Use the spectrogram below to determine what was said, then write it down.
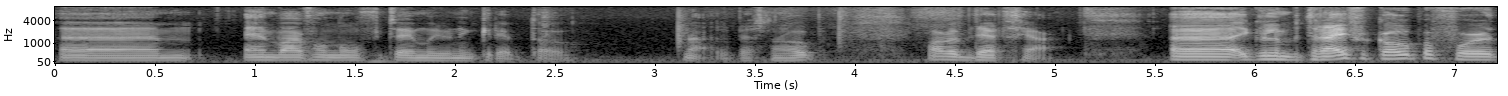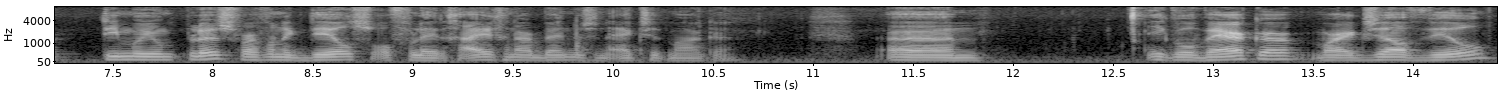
Ehm, en waarvan ongeveer 2 miljoen in crypto. Nou, dat is best een hoop. Maar we hebben 30 jaar. Eh, ik wil een bedrijf verkopen voor 10 miljoen plus, waarvan ik deels of volledig eigenaar ben, dus een exit maken. Ehm, ik wil werken waar ik zelf wil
